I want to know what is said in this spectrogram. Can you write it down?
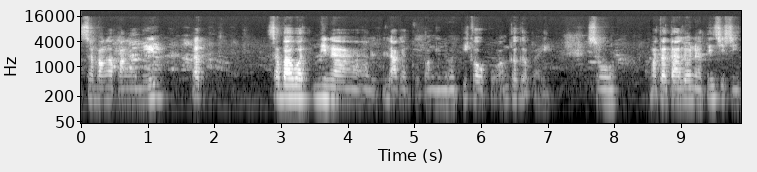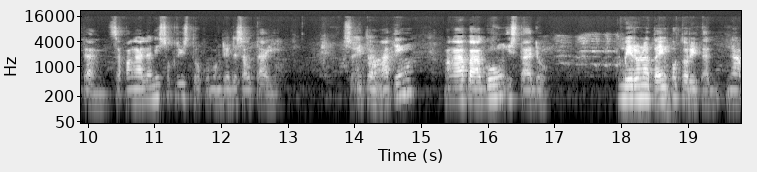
sa mga panganib at sa bawat ninalakad ko, Panginoon, ikaw po ang gagabay. So, matatalo natin si Satan sa pangalan ni Kristo kung magdadasal tayo. So, ito ang ating mga bagong estado. Meron na tayong otoridad na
